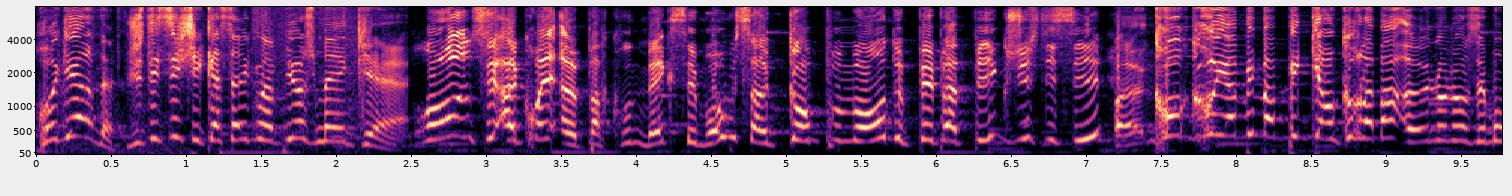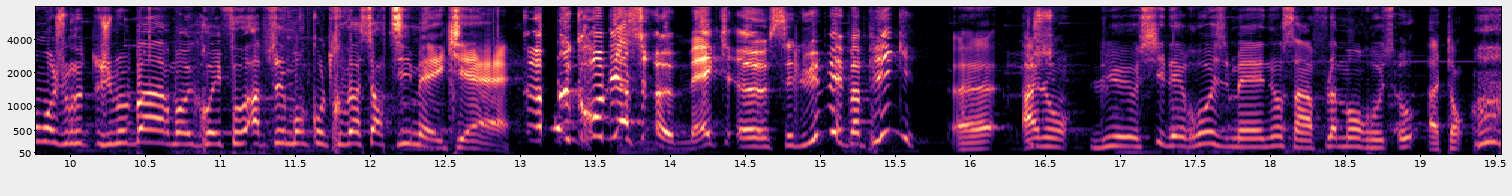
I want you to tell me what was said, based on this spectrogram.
regarde Juste ici, j'ai cassé avec ma pioche, mec Oh, c'est incroyable Euh, Par contre, mec, c'est moi ou c'est un campement de Peppa Pig juste ici? Euh, gros, gros, y'a Peppa Pig qui est encore là-bas Euh, non, non, c'est bon, moi je, je me barre, moi, gros, il faut absolument qu'on trouve la sortie, mec Gros bien sûr. Euh, mec, euh, c'est lui Peppa Pig Euh, ah non, lui aussi il est rose, mais non, c'est un flamant rose. Oh, attends, Oh,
